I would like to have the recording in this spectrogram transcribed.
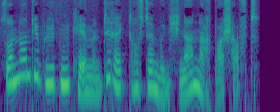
sondern die Blüten kämen direkt aus der Münchner Nachbarschaft.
